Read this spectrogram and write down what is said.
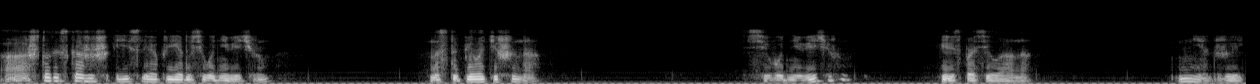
а что ты скажешь, если я приеду сегодня вечером?» Наступила тишина. «Сегодня вечером?» — переспросила она. «Нет, Жиль,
